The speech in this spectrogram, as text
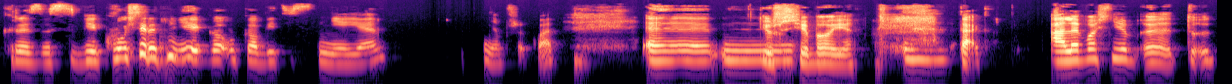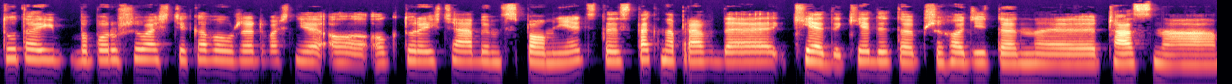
kryzys wieku średniego u kobiet istnieje na przykład. E, Już mm, się boję. Tak. Ale właśnie e, tutaj, bo poruszyłaś ciekawą rzecz, właśnie o, o której chciałabym wspomnieć, to jest tak naprawdę kiedy, kiedy to przychodzi ten e, czas na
